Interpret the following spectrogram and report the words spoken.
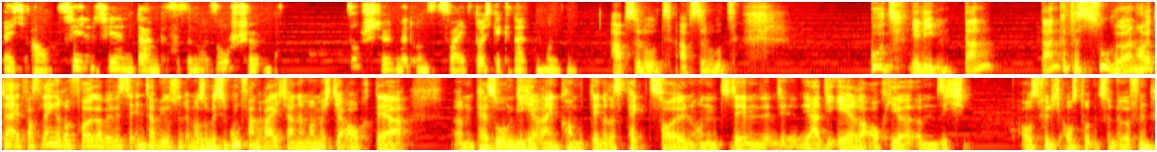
ich auch. Vielen, vielen Dank. Es ist immer so schön, so schön mit uns zwei durchgeknallten Hunden. Absolut, absolut. Gut, ihr Lieben, dann danke fürs Zuhören. Heute eine etwas längere Folge, aber ihr wisst ja, Interviews sind immer so ein bisschen umfangreicher. Ne? Man möchte ja auch der ähm, Person, die hier reinkommt, den Respekt zollen und den, die, ja, die Ehre auch hier ähm, sich ausführlich ausdrücken zu dürfen.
